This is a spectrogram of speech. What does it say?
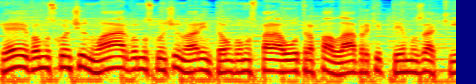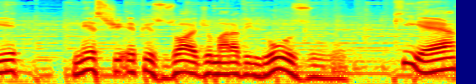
Ok, vamos continuar, vamos continuar então, vamos para a outra palavra que temos aqui neste episódio maravilhoso, que é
